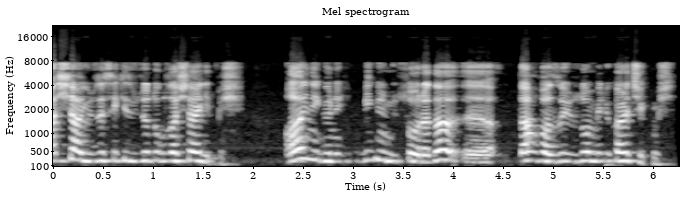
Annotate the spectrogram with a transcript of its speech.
Aşağı %8 %9 aşağı gitmiş. Aynı günü bir gün sonra da e, daha fazla %11 yukarı çıkmış.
